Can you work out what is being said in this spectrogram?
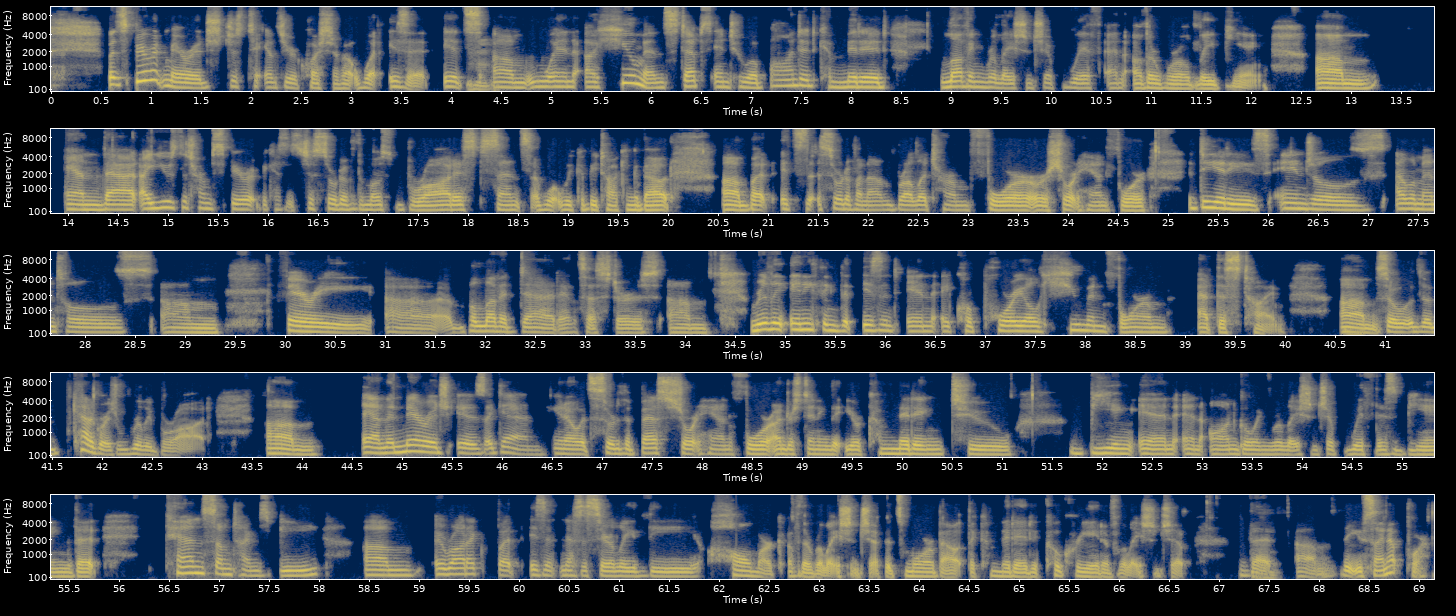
But spirit marriage, just to answer your question about what is it, it's mm-hmm. um, when a human steps into a bonded, committed, loving relationship with an otherworldly being. Um, and that I use the term spirit because it's just sort of the most broadest sense of what we could be talking about. Um, but it's sort of an umbrella term for or a shorthand for deities, angels, elementals, um, fairy, uh, beloved dead ancestors, um, really anything that isn't in a corporeal human form at this time. Um, so the category is really broad. Um, and then marriage is again, you know, it's sort of the best shorthand for understanding that you're committing to being in an ongoing relationship with this being that can sometimes be um, erotic, but isn't necessarily the hallmark of the relationship. It's more about the committed, co-creative relationship that mm-hmm. um, that you sign up for.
